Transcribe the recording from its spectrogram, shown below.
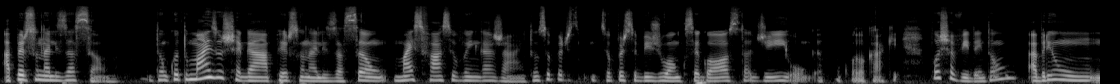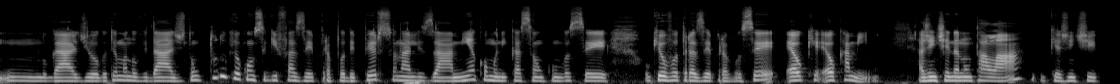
A personalização. Então, quanto mais eu chegar à personalização, mais fácil eu vou engajar. Então, se eu, se eu perceber, João, que você gosta de yoga, vou colocar aqui. Poxa vida, então, abrir um, um lugar de yoga, tem uma novidade. Então, tudo que eu conseguir fazer para poder personalizar a minha comunicação com você, o que eu vou trazer para você, é o, que, é o caminho. A gente ainda não está lá, o que a gente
